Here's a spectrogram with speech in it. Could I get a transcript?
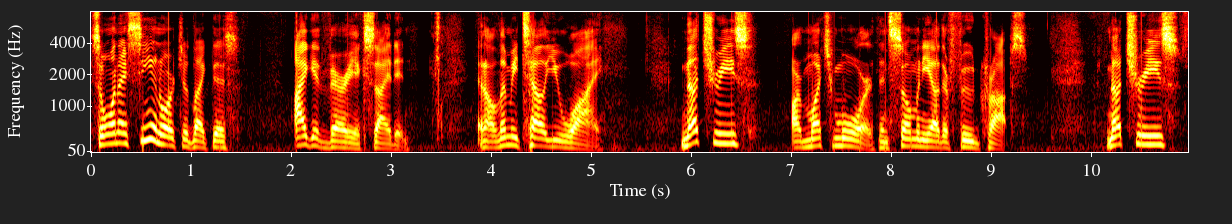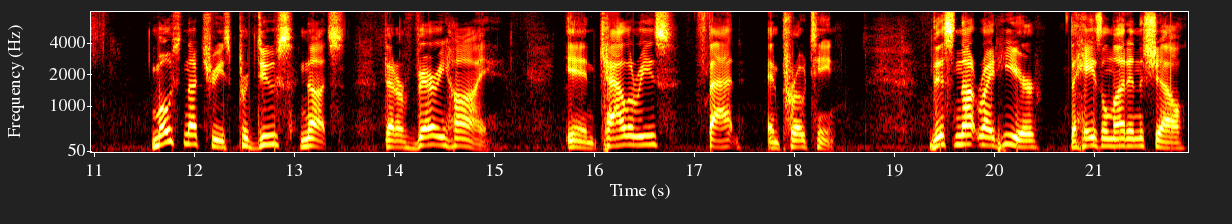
So when I see an orchard like this, I get very excited. And I'll, let me tell you why. Nut trees are much more than so many other food crops. Nut trees, most nut trees produce nuts that are very high in calories, fat, and protein. This nut right here, the hazelnut in the shell,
